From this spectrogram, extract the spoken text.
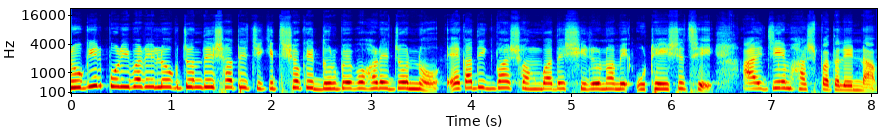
রোগীর পরিবারের লোকজনদের সাথে চিকিৎসকের দুর্ব্যবহারের জন্য একাধিকবার সংবাদের শিরোনামে উঠে এসেছে আইজিএম হাসপাতালের নাম।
